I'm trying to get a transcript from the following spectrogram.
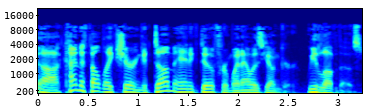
uh, kind of felt like sharing a dumb anecdote from when I was younger. We love those.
